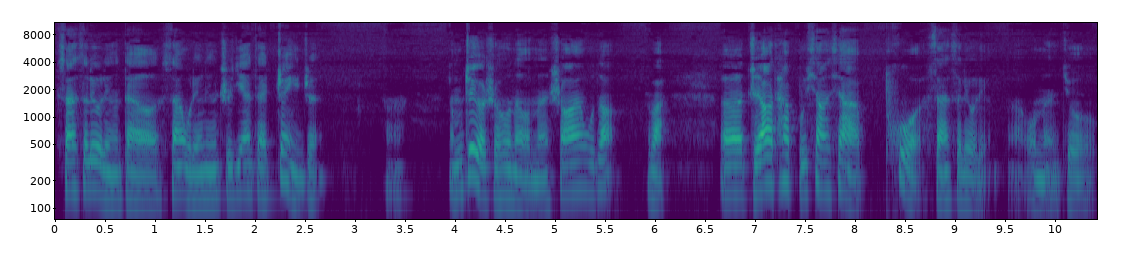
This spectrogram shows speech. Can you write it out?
三四六零到三五零零之间再震一震啊。那么这个时候呢，我们稍安勿躁，是吧？呃，只要它不向下破三四六零啊，我们就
